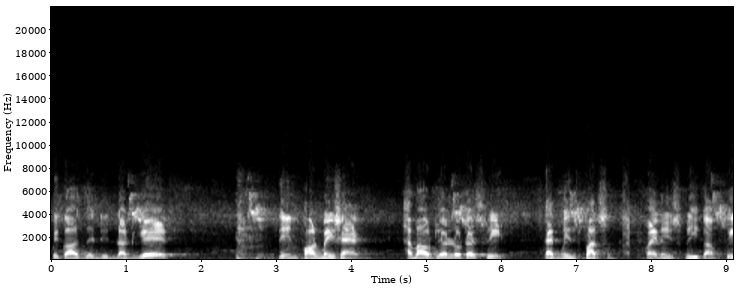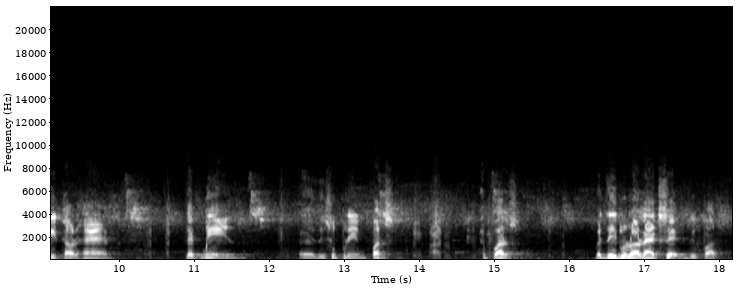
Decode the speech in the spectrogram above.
Because they did not get the information about your lotus feet. That means person. When we speak of feet or hand, that means uh, the Supreme Person, a person. But they do not accept the person.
